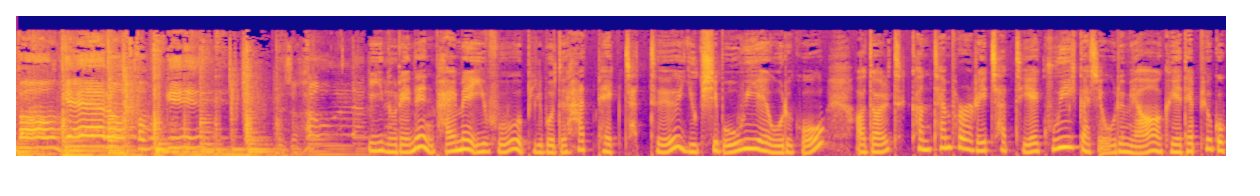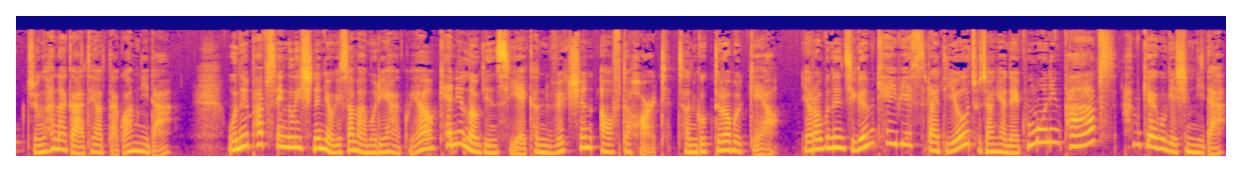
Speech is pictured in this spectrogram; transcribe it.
forget or forgive? There's a whole 이 노래는 발매 이후 빌보드 핫 100 차트 65위에 오르고 Adult Contemporary 차트의 9위까지 오르며 그의 대표곡 중 하나가 되었다고 합니다. 오늘 Pops English는 여기서 마무리하고요. 케니 로긴스의 Conviction of the Heart 전곡 들어볼게요. 여러분은 지금 KBS 라디오 조정현의 Morning Pops 함께하고 계십니다.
